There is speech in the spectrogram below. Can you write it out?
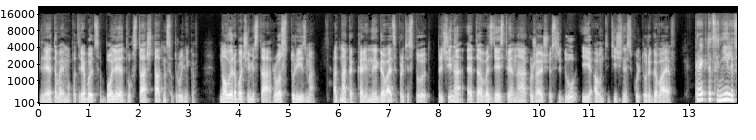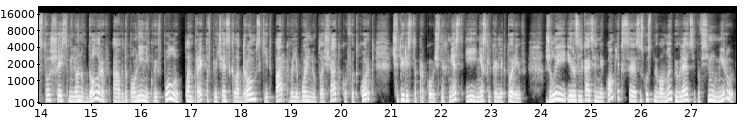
для этого ему потребуется более 200 штатных сотрудников. Новые рабочие места, рост туризма. Однако коренные гавайцы протестуют. Причина – это воздействие на окружающую среду и аутентичность культуры Гавайев. Проект оценили в 106 миллионов долларов, а в дополнение к вейвпулу план проекта включает скалодром, скейт-парк, волейбольную площадку, фудкорт, 400 парковочных мест и несколько лекториев. Жилые и развлекательные комплексы с искусственной волной появляются по всему миру,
